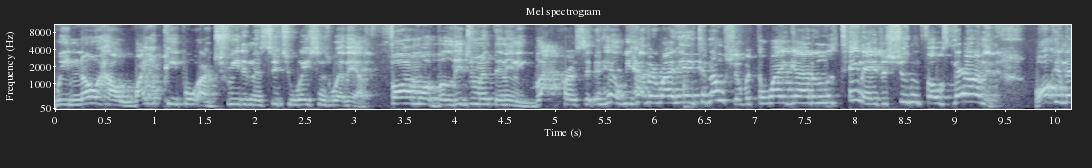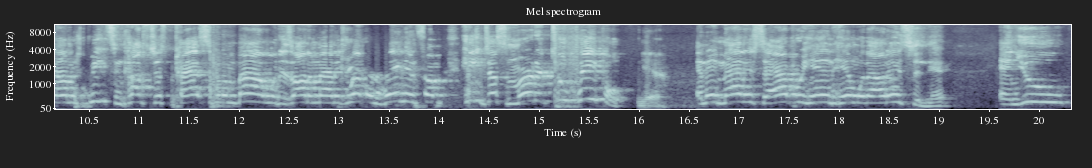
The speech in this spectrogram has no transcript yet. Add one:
we know how white people are treated in situations where they are far more belligerent than any black person. And hell, we have it right here in Kenosha with the white guy and the teenager shooting folks down and walking down the streets, and cops just passing him by with his automatic weapon hanging from. He just murdered two people. Yeah, and they managed to apprehend him without incident. And you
